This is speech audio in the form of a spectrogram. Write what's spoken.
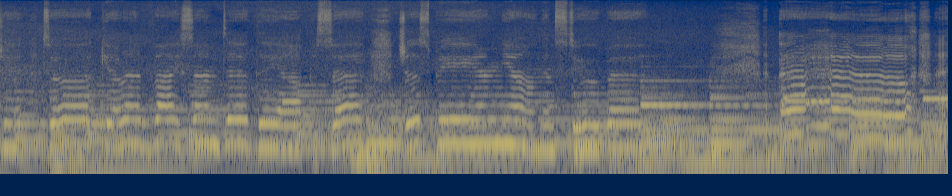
shit. Took your advice and did the opposite. Just being young and stupid. Oh, I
